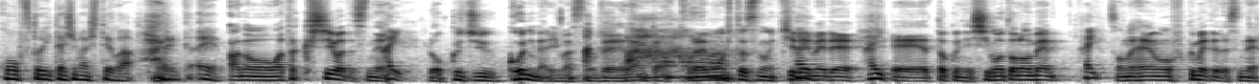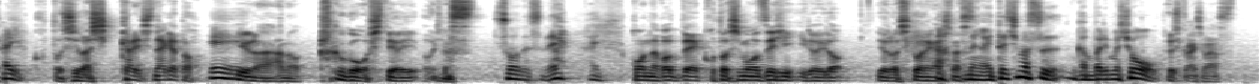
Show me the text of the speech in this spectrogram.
抱負といたしましては、はい。ええ。あの私はですね、はい。65になりますのでなんかこれも一つの切れ目で、はい。はい。えー特に仕事の面、はい。その辺を含めてですね、はい。今年はしっかりしなきゃとええ。いうのは、あの覚悟をしております。そうですね。はい。こんなことで今年もぜひいろいろよろしくお願いします。よお願いいたします。頑張りましょう。ろしくお願いします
